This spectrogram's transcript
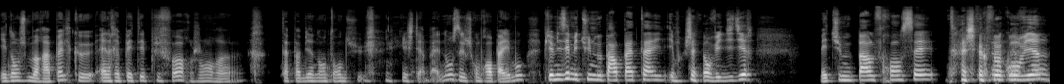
et donc, je me rappelle qu'elle répétait plus fort, genre, euh, t'as pas bien entendu. Et j'étais, ah bah non, c'est je comprends pas les mots. Puis elle me disait, mais tu ne me parles pas thaï. Et moi, j'avais envie de dire, mais tu me parles français à chaque fois qu'on vient.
